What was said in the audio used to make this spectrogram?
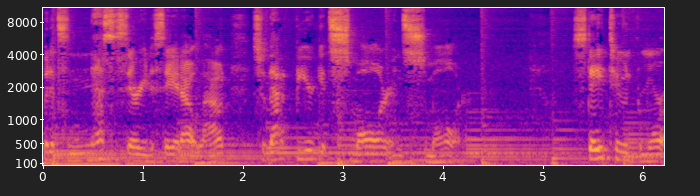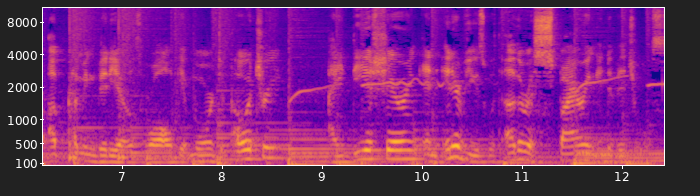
but it's necessary to say it out loud so that fear gets smaller and smaller. Stay tuned for more upcoming videos where I'll get more into poetry, idea sharing, and interviews with other aspiring individuals.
